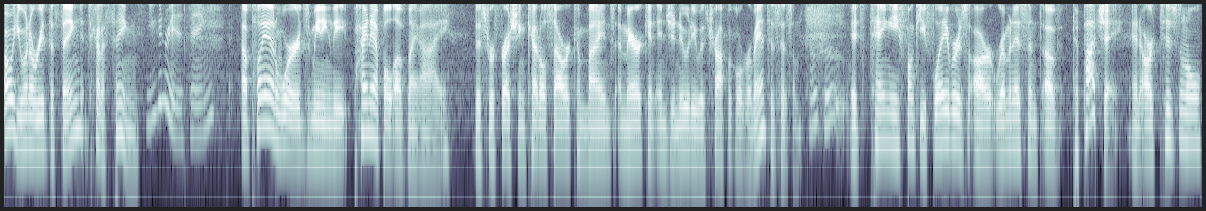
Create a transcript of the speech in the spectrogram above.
oh, you want to read the thing? It's got a thing. You can read the thing. A play on words meaning the pineapple of my eye. This refreshing kettle sour combines American ingenuity with tropical romanticism. Woohoo. Its tangy, funky flavors are reminiscent of tepache, an artisanal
